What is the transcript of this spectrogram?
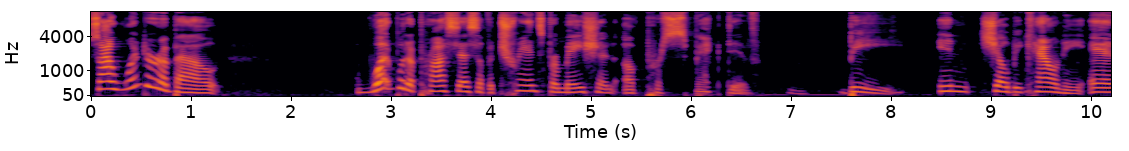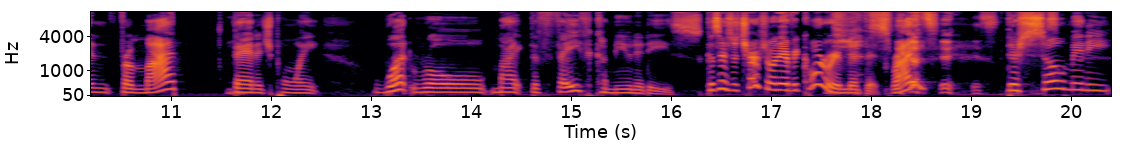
So I wonder about what would a process of a transformation of perspective be in Shelby County? And from my vantage point, what role might the faith communities, because there's a church on every corner in Memphis, right? Yes, it is. There's so many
